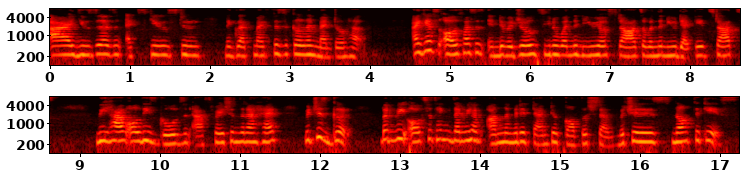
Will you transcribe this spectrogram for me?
I use it as an excuse to neglect my physical and mental health. I guess all of us as individuals, you know, when the new year starts or when the new decade starts, we have all these goals and aspirations in our head, which is good. But we also think that we have unlimited time to accomplish them, which is not the case.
